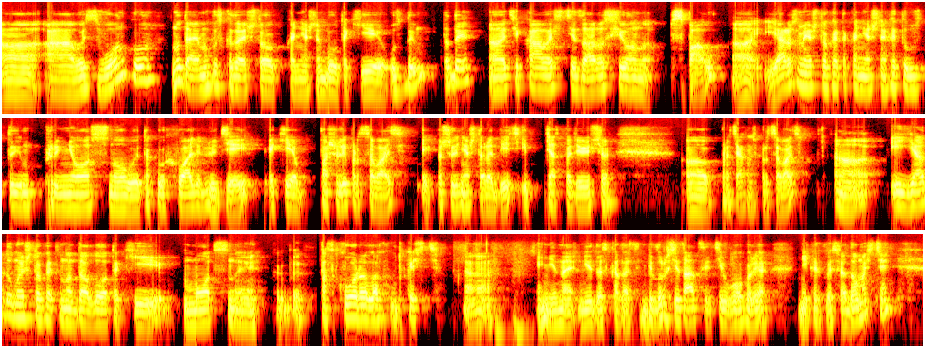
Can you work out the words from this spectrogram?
А, а вось звонку Ну да я могу сказаць что конечно быў такі уздым тады цікавасці. Зараз ён спал я разумею что гэта конечно гэты уздым прынёс новую такую хвалю людзей якія пачалі працаваць як пачалі нешта рабіць і я спадзяюся працягнуць працаваць. І я думаю что гэта надало такі моцны как бы паскорыла хуткасць не не дасказаць беларусізацыі ці ўвогуле некалькой свядомасці. і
